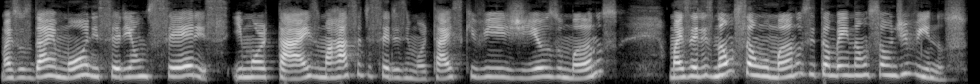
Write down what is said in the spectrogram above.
Mas os daemones seriam seres imortais, uma raça de seres imortais que vigia os humanos, mas eles não são humanos e também não são divinos.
